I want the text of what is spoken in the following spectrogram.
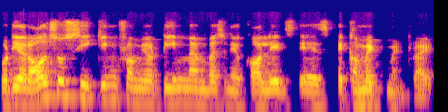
What you are also seeking from your team members and your colleagues is a commitment right?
